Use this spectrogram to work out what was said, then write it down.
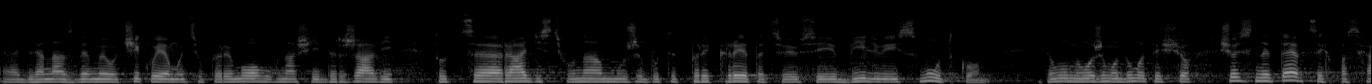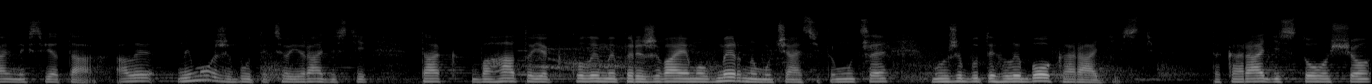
е, для нас, де ми очікуємо цю перемогу в нашій державі, то ця радість вона може бути перекрита цією всією біллю і смутком. Тому ми можемо думати, що щось не те в цих пасхальних святах, але не може бути цієї радості так багато, як коли ми переживаємо в мирному часі. Тому це може бути глибока радість така радість того, що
